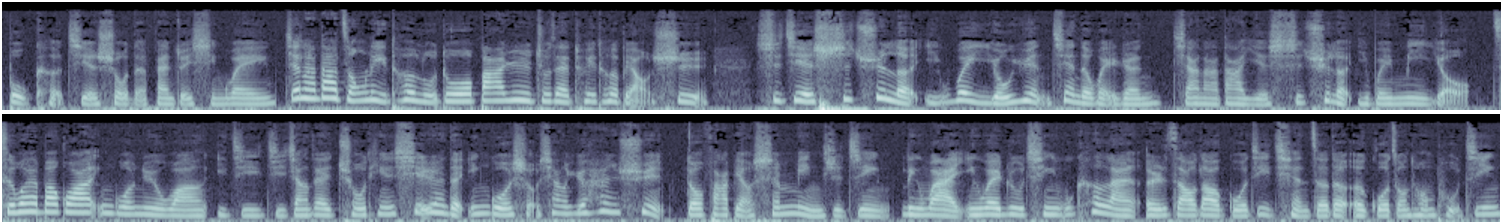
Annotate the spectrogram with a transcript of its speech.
不可接受的犯罪行为。加拿大总理特鲁多八日就在推特表示，世界失去了一位有远见的伟人，加拿大也失去了一位密友。此外，包括英国女王以及即将在秋天卸任的英国首相约翰逊都发表声明致敬。另外，因为入侵乌克兰而遭到国际谴责的俄国总统普京，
